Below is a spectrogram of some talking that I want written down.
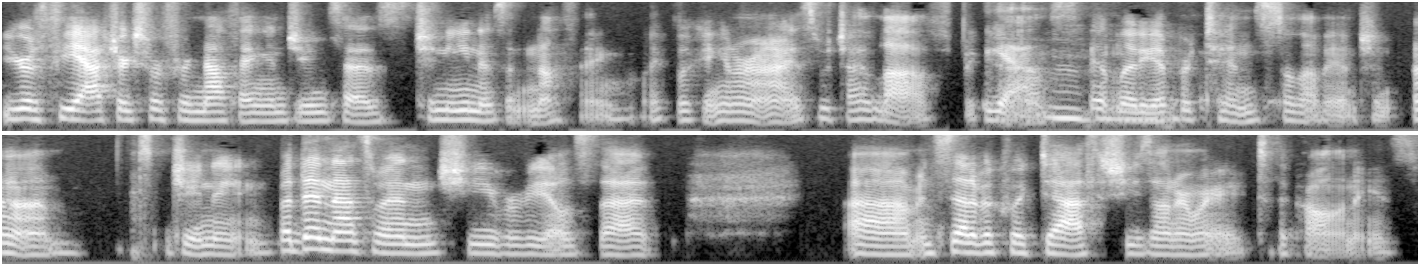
your theatrics were for nothing. And June says, Janine isn't nothing, like looking in her eyes, which I love because Yeah. Aunt Mhm. Lydia pretends to love Aunt Jan- um, Janine. But then that's when she reveals that um, instead of a quick death, she's on her way to the colonies.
